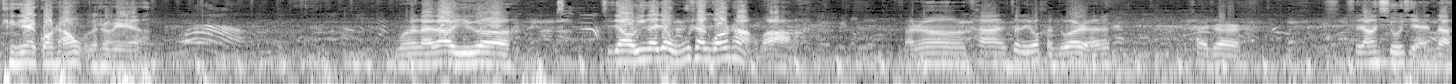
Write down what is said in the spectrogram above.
听见广场舞的声音啊！哇！我们来到一个，这叫应该叫吴山广场吧。反正看这里有很多人在这儿非常休闲的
